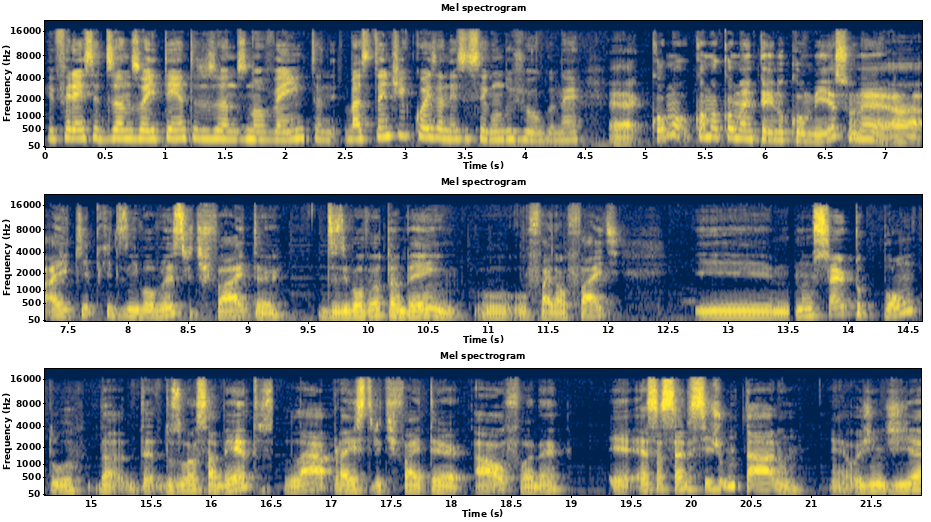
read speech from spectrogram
referência dos anos 80, dos anos 90, bastante coisa nesse segundo jogo, né? É, como, como eu comentei no começo, né, a, a equipe que desenvolveu Street Fighter desenvolveu também o, o Final Fight, e num certo ponto da, da, dos lançamentos, lá para Street Fighter Alpha, né, essas séries se juntaram. É, hoje em dia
